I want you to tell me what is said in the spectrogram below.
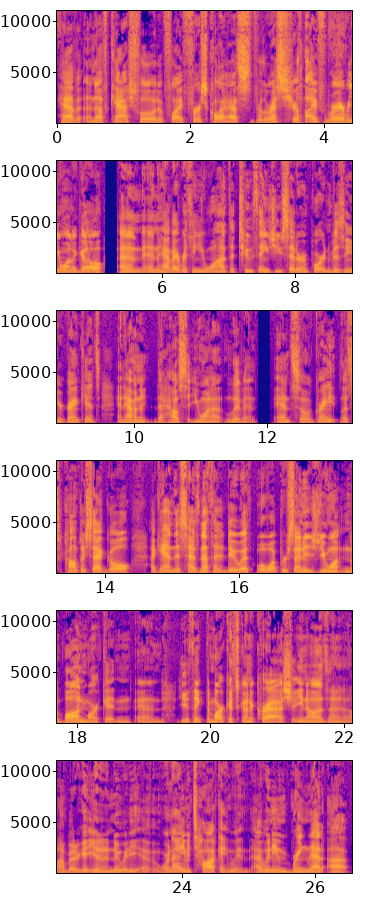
have enough cash flow to fly first class for the rest of your life wherever you want to go, and and have everything you want. The two things you said are important: visiting your grandkids and having the house that you want to live in. And so, great, let's accomplish that goal. Again, this has nothing to do with, well, what percentage do you want in the bond market? And, and do you think the market's going to crash? You know, as a, I better get you an annuity. Uh, we're not even talking, I wouldn't even bring that up.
